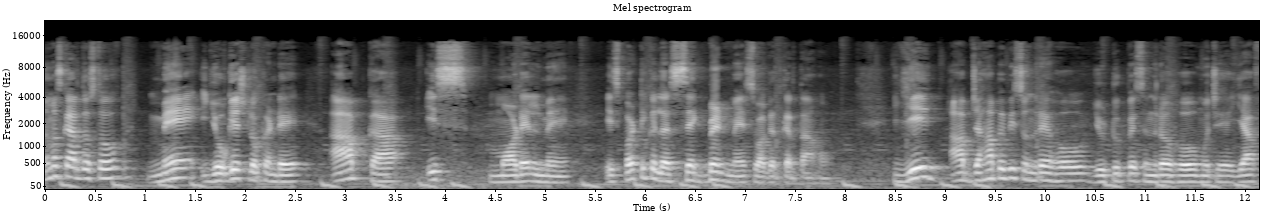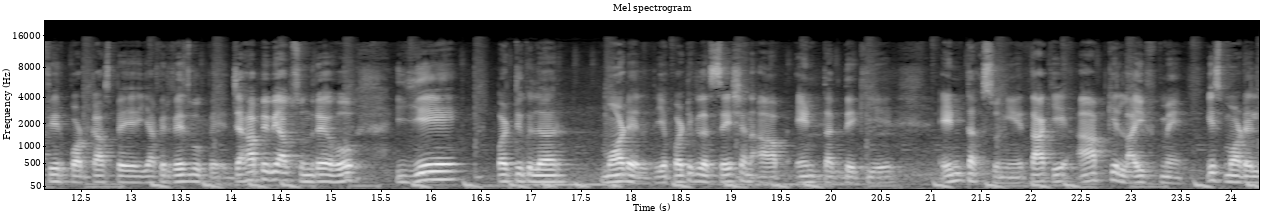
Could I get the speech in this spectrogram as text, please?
नमस्कार दोस्तों, मैं योगेश लोखंडे आपका इस मॉडल में, इस पर्टिकुलर सेगमेंट में स्वागत करता हूँ। ये आप जहाँ पे भी सुन रहे हो यूट्यूब पे सुन रहे हो मुझे, या फिर पॉडकास्ट पे, या फिर फेसबुक पे, जहाँ पे भी आप सुन रहे हो, ये पर्टिकुलर मॉडल ये पर्टिकुलर सेशन आप एंड तक देखिए एंड तक सुनिए, ताकि आपके लाइफ में इस मॉडल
